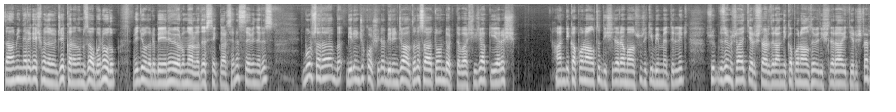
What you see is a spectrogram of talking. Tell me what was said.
Tahminlere geçmeden önce kanalımıza abone olup videoları beğeni ve yorumlarla desteklerseniz seviniriz. Bursa'da birinci koşuyla birinci altılı saat 14'te başlayacak yarış. Handikap 16 dişilere mahsus 2000 metrelik sürprize müsait yarışlardır. Handikap 16 ve dişilere ait yarışlar.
